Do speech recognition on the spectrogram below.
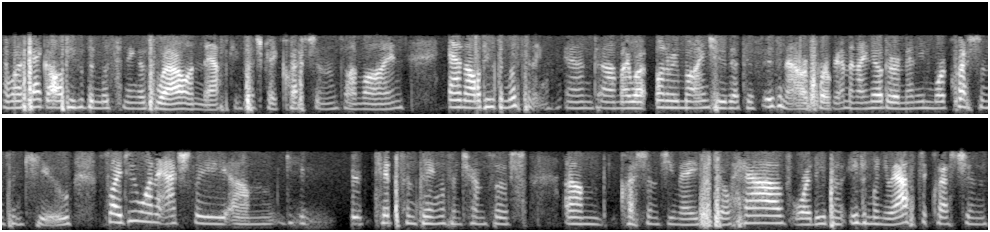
I want to thank all of you who've been listening as well and asking such great questions online, and all of you who've been listening. And um, I w- want to remind you that this is an hour program, and I know there are many more questions in queue. So I do want to actually um, give you tips and things in terms of um, questions you may still have, or even, even when you ask a question,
